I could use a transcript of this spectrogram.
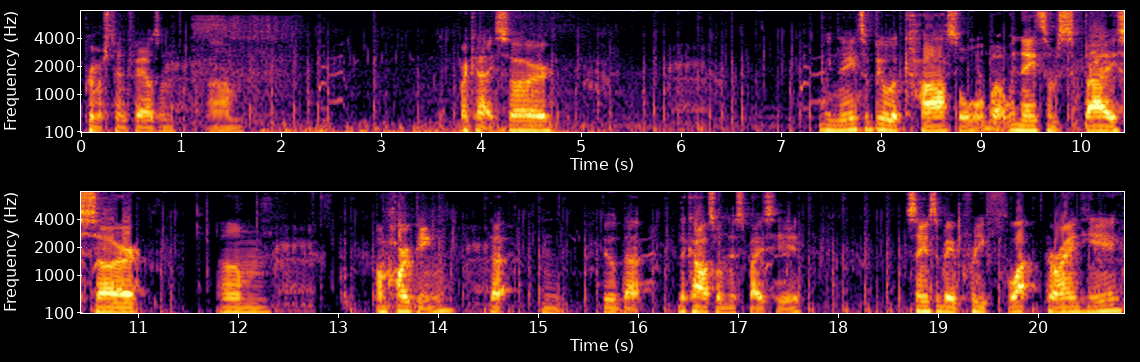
Pretty much 10,000. Um, okay, so we need to build a castle, but we need some space, so um, I'm hoping that we can build that the castle in this space here. Seems to be a pretty flat terrain here.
